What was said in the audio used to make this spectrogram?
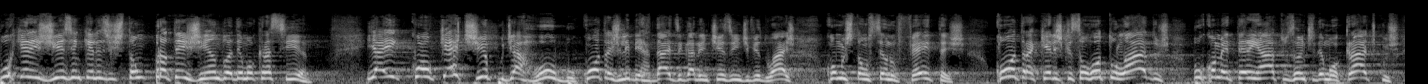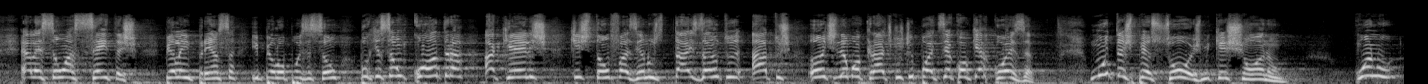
porque eles dizem que eles estão protegendo a democracia. E aí, qualquer tipo de arroubo contra as liberdades e garantias individuais, como estão sendo feitas, contra aqueles que são rotulados por cometerem atos antidemocráticos, elas são aceitas pela imprensa e pela oposição, porque são contra aqueles que estão fazendo tais atos antidemocráticos, que pode ser qualquer coisa. Muitas pessoas me questionam quando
